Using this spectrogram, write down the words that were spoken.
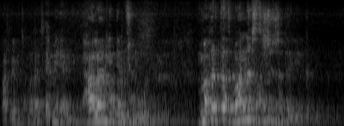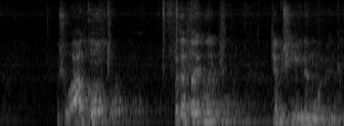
پتہ گژھِ مطلب سمی آئی حالانکہ تم چھن مومن مگر تتھ ونس تہ زٕ طریقہٕ وچھو اکھ گوٚو بہٕ دپہٕ تۄہہِ وٕنۍ تِم چھی نہٕ مومن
